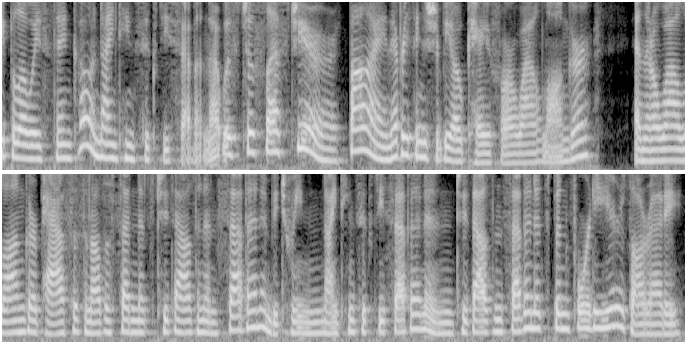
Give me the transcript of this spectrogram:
People always think, oh, 1967, that was just last year. Fine, everything should be okay for a while longer. And then a while longer passes, and all of a sudden it's 2007. And between 1967 and 2007, it's been 40 years already.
